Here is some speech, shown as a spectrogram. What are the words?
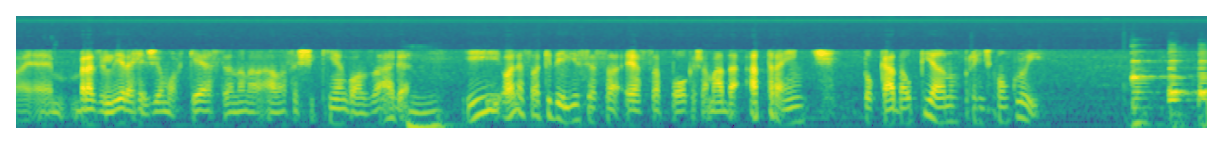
é, brasileira a reger uma orquestra, né, a nossa Chiquinha Gonzaga. Hum. E olha só que delícia essa, essa polca chamada Atraente, tocada ao piano, pra gente concluir. Que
